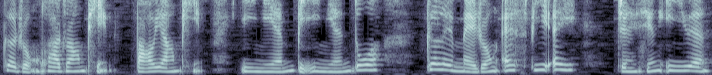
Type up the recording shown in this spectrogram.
各种化妆品、保养品一年比一年多，各类美容 SPA、整形医院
